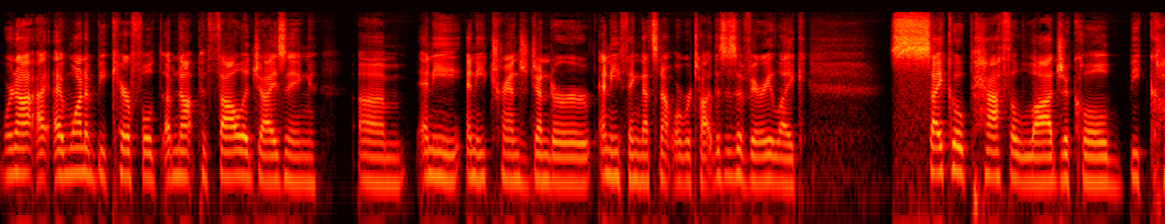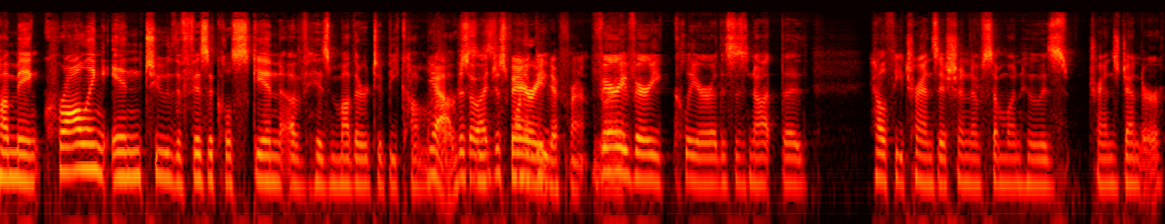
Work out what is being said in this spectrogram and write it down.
We're not I, I want to be careful. I'm not pathologizing um any any transgender anything that's not what we're taught. This is a very like psychopathological becoming crawling into the physical skin of his mother to become Yeah, her. this so I just want to very be different, very right. very clear. This is not the healthy transition of someone who is transgender.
